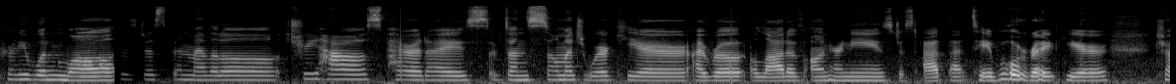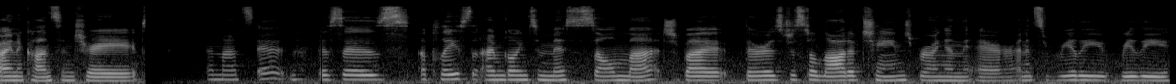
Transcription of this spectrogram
pretty wooden wall. This has just been my little treehouse paradise. I've done so much work here. I wrote a lot of on her knees just at that table right here, trying to concentrate. And that's it. This is a place that I'm going to miss so much, but there is just a lot of change brewing in the air, and it's really, really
